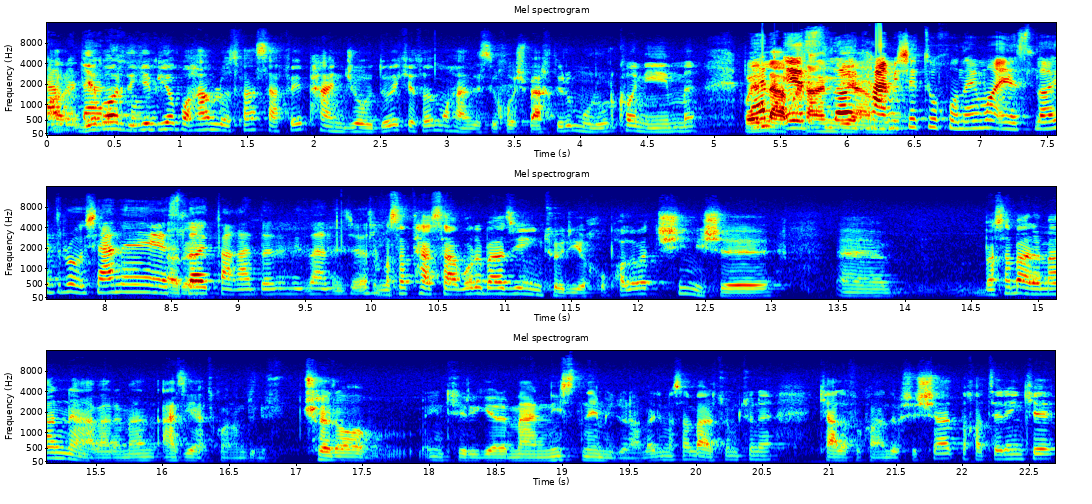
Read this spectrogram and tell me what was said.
آره، یه بار دیگه بیا با هم لطفا صفحه 52 کتاب مهندسی خوشبختی رو مرور کنیم با لبخندی هم. همیشه تو خونه ما اسلاید روشنه اسلاید آره. فقط داره می‌زنه مثلا تصور بعضی اینطوریه. خب حالا بعد چی میشه؟ مثلا برای من نه برای من اذیت کنم دونی. چرا این تریگر من نیست نمی‌دونم. ولی مثلا تو می‌تونه کلافه کننده باشه. شاید به خاطر اینکه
